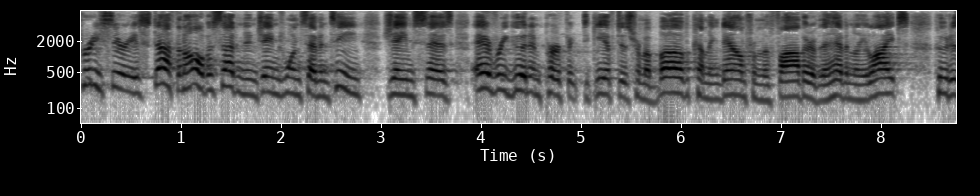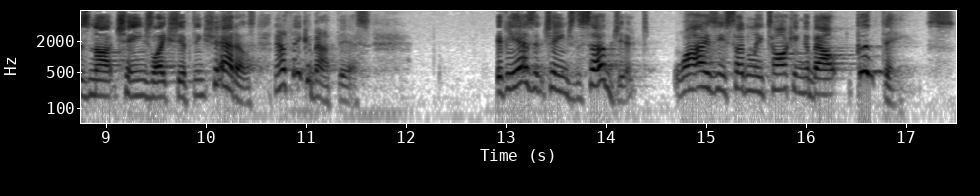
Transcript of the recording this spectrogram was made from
pretty serious stuff and all of a sudden in James 1:17 James says every good and perfect gift is from above coming down from the father of the heavenly lights who does not change like shifting shadows. Now think about this. If he hasn't changed the subject, why is he suddenly talking about good things?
